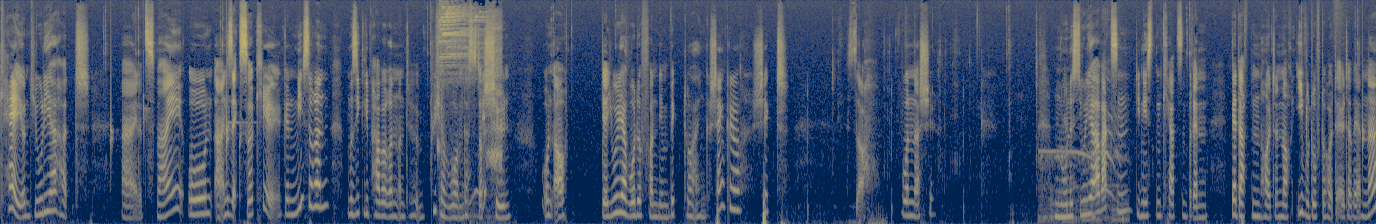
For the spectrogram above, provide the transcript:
Okay, und Julia hat eine 2 und eine 6. Okay, Genießerin, Musikliebhaberin und Bücherwurm. Das ist doch schön. Und auch der Julia wurde von dem Viktor ein Geschenk geschickt. So, wunderschön. Nun ist Julia erwachsen. Die nächsten Kerzen brennen. Wer darf denn heute noch? Ivo durfte heute älter werden, ne?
